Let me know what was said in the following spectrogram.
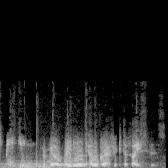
speaking from your radio telegraphic devices.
